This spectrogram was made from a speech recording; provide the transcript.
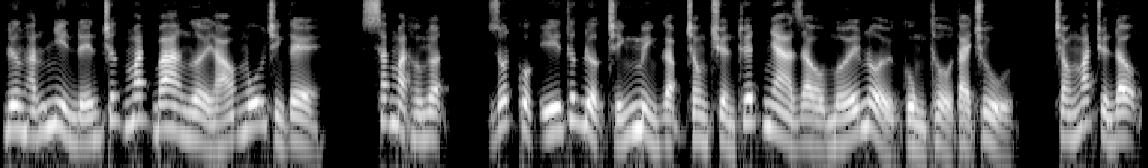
đương hắn nhìn đến trước mắt ba người áo mũ chỉnh tề, sắc mặt hồng nhuận, rốt cuộc ý thức được chính mình gặp trong truyền thuyết nhà giàu mới nổi cùng thổ tài chủ, trong mắt chuyển động,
